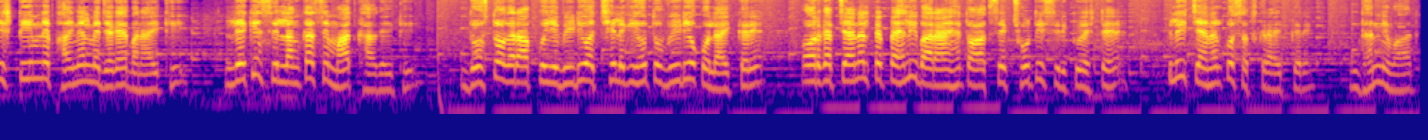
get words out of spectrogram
इस टीम ने फाइनल में जगह बनाई थी। लेकिन श्रीलंका से मात खा गई थी। दोस्तों, अगर आपको ये वीडियो अच्छी लगी हो तो वीडियो को लाइक करें। और अगर चैनल पर पहली बार आए हैं तो आपसे एक छोटी सी रिक्वेस्ट है। प्लीज़ चैनल को सब्सक्राइब करें। धन्यवाद।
